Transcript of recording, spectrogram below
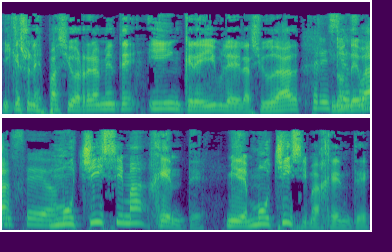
y que es un espacio realmente increíble de la ciudad, Precioso donde va museo. muchísima gente. Mire, muchísima gente,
